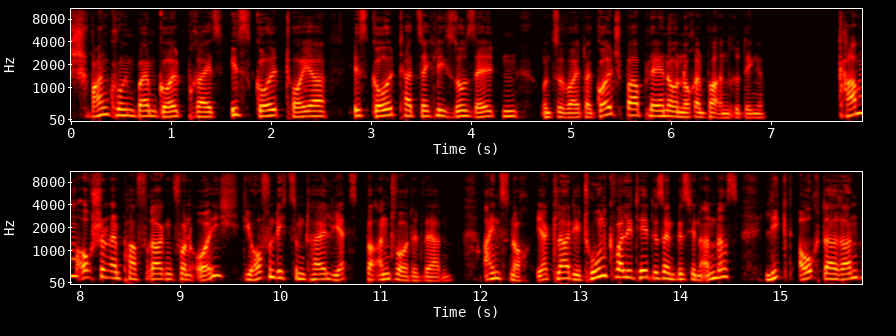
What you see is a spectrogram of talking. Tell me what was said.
Schwankungen beim Goldpreis? Ist Gold teuer? Ist Gold tatsächlich so selten? Und so weiter. Goldsparpläne und noch ein paar andere Dinge kamen auch schon ein paar Fragen von euch, die hoffentlich zum Teil jetzt beantwortet werden. Eins noch. Ja klar, die Tonqualität ist ein bisschen anders, liegt auch daran,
